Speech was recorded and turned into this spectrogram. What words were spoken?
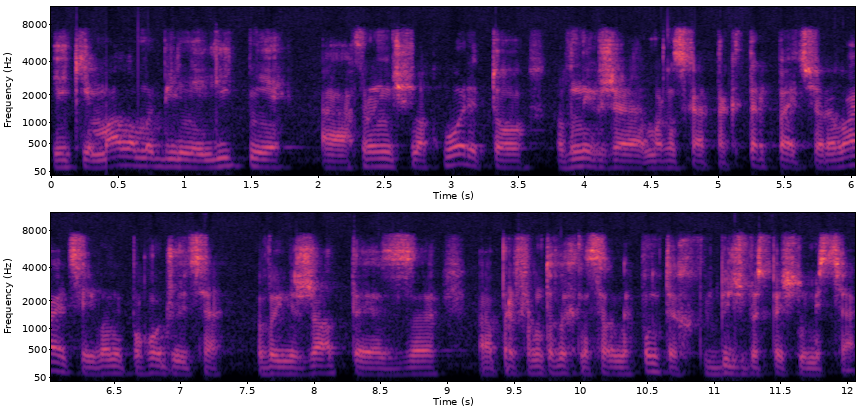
які маломобільні, літні. е, Хронічно хворі, то в них вже можна сказати так терпець уривається, і вони погоджуються виїжджати з прифронтових населених пунктів в більш безпечні місця.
